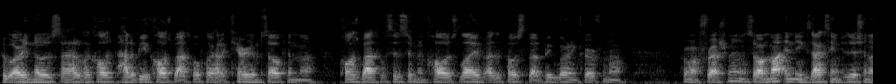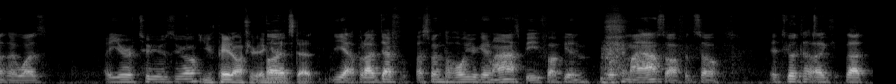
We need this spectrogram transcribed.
who already knows how to play college, how to be a college basketball player, how to carry himself in the college basketball system and college life, as opposed to that big learning curve from a from a freshman. And so I'm not in the exact same position as I was a year or two years ago. You've paid off your ignorance debt. Yeah, but I've definitely I spent the whole year getting my ass beat, fucking working my ass off, and so it's good to like that.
